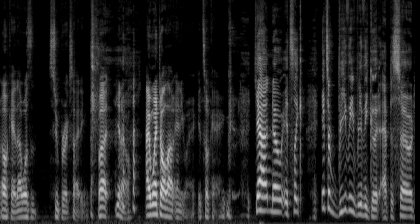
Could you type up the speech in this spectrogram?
Okay, that wasn't super exciting. But, you know, I went all out anyway. It's okay. Yeah, no, it's like it's a really, really good episode.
